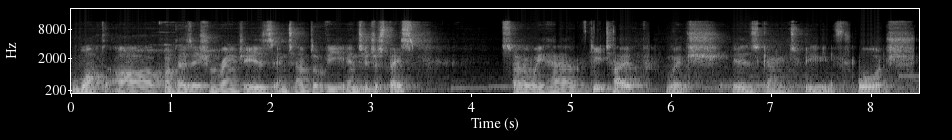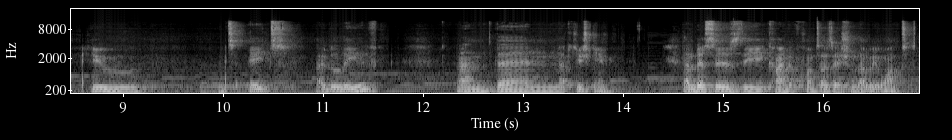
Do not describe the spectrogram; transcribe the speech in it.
what our quantization range is in terms of the integer space. So we have dtype, which is going to be torch q, it's 8, I believe, and then q scheme. And this is the kind of quantization that we want.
